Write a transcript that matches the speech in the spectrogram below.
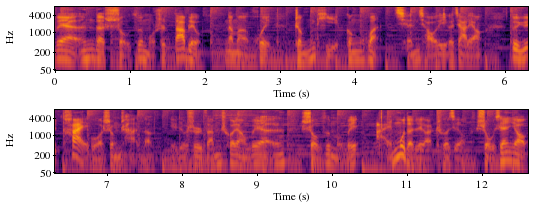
VIN 的首字母是 W，那么会整体更换前桥的一个架梁。对于泰国生产的，也就是咱们车辆 VIN 首字母为 M 的这个车型，首先要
